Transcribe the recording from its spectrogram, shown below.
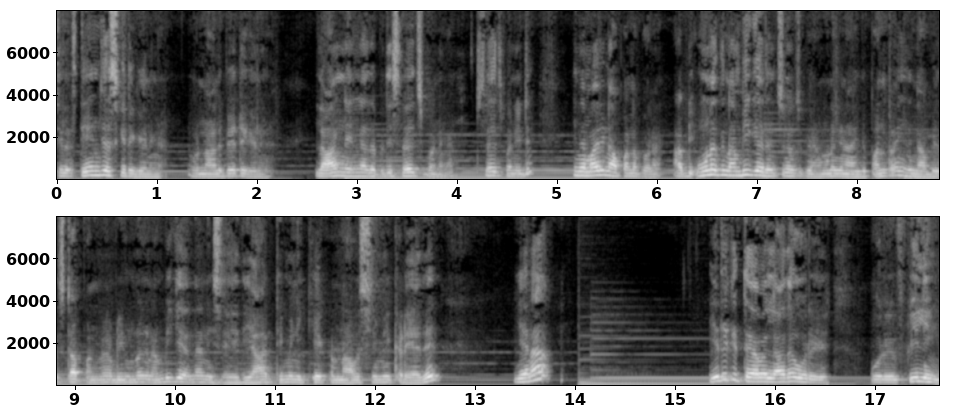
சில ஸ்டேஞ்சர்ஸ் கிட்ட கேளுங்க. ஒரு நாலு பேர்கிட்ட கேளுங்க. இல்லை ஆன்லைனில் அதை பற்றி சர்ச் பண்ணுங்கள் சர்ச் பண்ணிவிட்டு இந்த மாதிரி நான் பண்ண போகிறேன் அப்படி உனக்கு நம்பிக்கை இருந்துச்சுன்னு வச்சுக்கோங்க உனக்கு நான் இது பண்ணுறேன் இது நான் பெஸ்ட்டாக பண்ணுவேன் அப்படின்னு உனக்கு நம்பிக்கை இருந்தால் நீ செய்யுது யார்கிட்டையுமே நீ கேட்கணும்னு அவசியமே கிடையாது. ஏன்னா எதுக்கு தேவையில்லாத ஒரு ஒரு ஃபீலிங்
